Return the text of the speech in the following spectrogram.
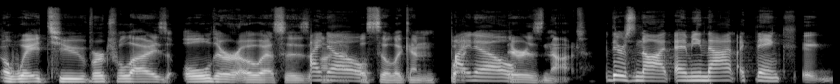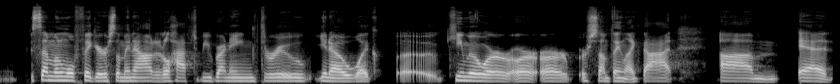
a way to virtualize older OSs I on know. Apple Silicon, but I know there is not. There's not. I mean that I think uh, someone will figure something out. It'll have to be running through you know like uh, QEMU or, or or or something like that. Um, and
